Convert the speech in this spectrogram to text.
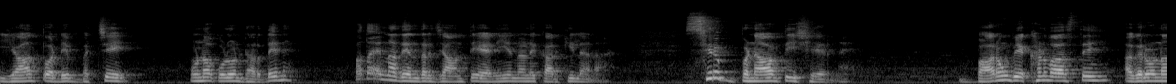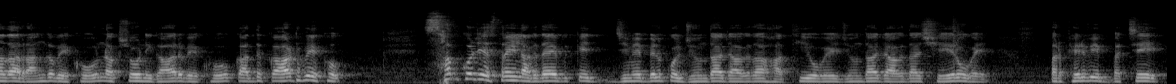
ਜਾਂ ਤੁਹਾਡੇ ਬੱਚੇ ਉਹਨਾਂ ਕੋਲੋਂ ਡਰਦੇ ਨੇ? ਪਤਾ ਇਹਨਾਂ ਦੇ ਅੰਦਰ ਜਾਨ ਤੇ ਹੈ ਨਹੀਂ, ਇਹਨਾਂ ਨੇ ਕਰ ਕੀ ਲੈਣਾ? ਸਿਰਫ ਬਣਾਵਟੀ ਸ਼ੇਰ ਨੇ। ਬਾਹਰੋਂ ਵੇਖਣ ਵਾਸਤੇ ਅਗਰ ਉਹਨਾਂ ਦਾ ਰੰਗ ਵੇਖੋ ਨਕਸ਼ੋ ਨਿਗਾਰ ਵੇਖੋ ਕੱਦ ਕਾਠ ਵੇਖੋ ਸਭ ਕੁਝ ਇਸ ਤਰ੍ਹਾਂ ਹੀ ਲੱਗਦਾ ਹੈ ਕਿ ਜਿਵੇਂ ਬਿਲਕੁਲ ਜਿਉਂਦਾ ਜਾਗਦਾ ਹਾਥੀ ਹੋਵੇ, ਜਿਉਂਦਾ ਜਾਗਦਾ ਸ਼ੇਰ ਹੋਵੇ, ਪਰ ਫਿਰ ਵੀ ਬੱਚੇ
